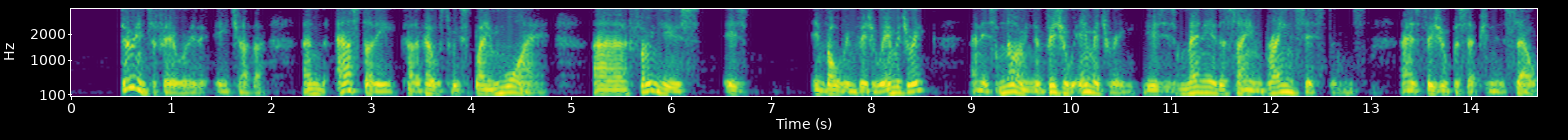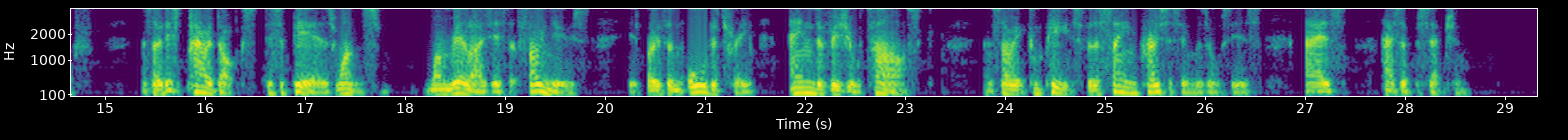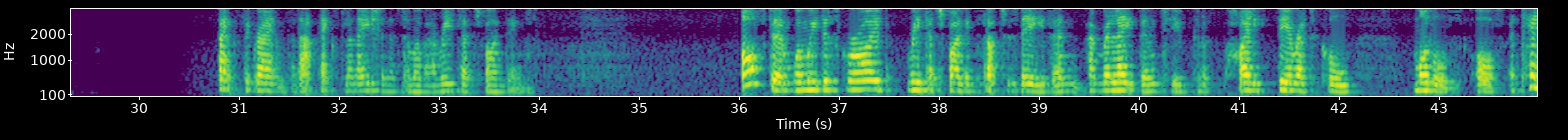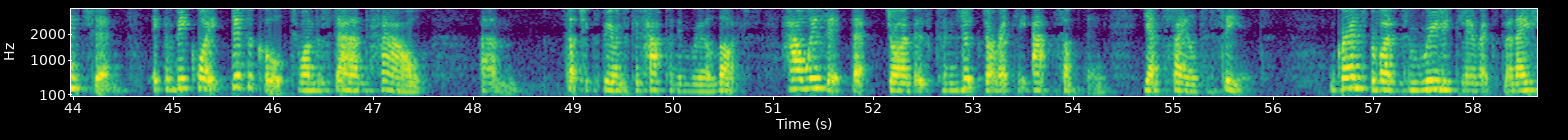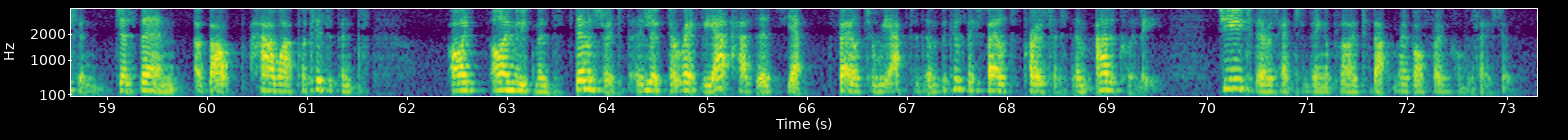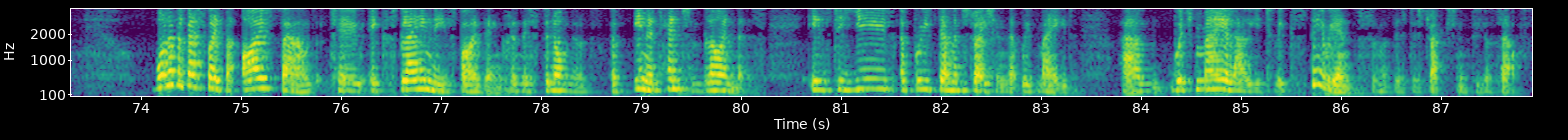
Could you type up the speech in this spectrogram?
do interfere with each other. And our study kind of helps to explain why. Uh, phone use is involving visual imagery, and it's known that visual imagery uses many of the same brain systems as visual perception itself. And so this paradox disappears once one realizes that phone use is both an auditory and a visual task. And so it competes for the same processing resources as hazard perception. Thanks to Graham for that explanation of some of our research findings. Often when we describe research findings such as these and, and relate them to kind of highly theoretical models of attention, it can be quite difficult to understand how um, such experience could happen in real life. How is it that drivers can look directly at something yet fail to see it? Graham's provided some really clear explanation just then about how our participants' eye, eye movements demonstrated that they looked directly at hazards yet failed to react to them because they failed to process them adequately due to their attention being applied to that mobile phone conversation. One of the best ways that I've found to explain these findings and this phenomenon of inattention blindness is to use a brief demonstration that we've made, um, which may allow you to experience some of this distraction for yourself.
